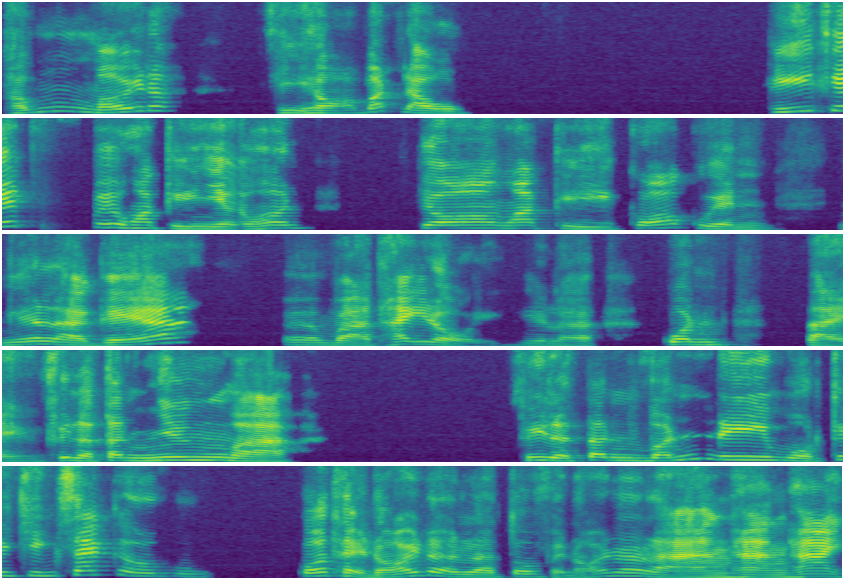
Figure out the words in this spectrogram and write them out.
thống mới đó, thì họ bắt đầu ký kết với Hoa Kỳ nhiều hơn. Cho Hoa Kỳ có quyền, nghĩa là ghé ờ, và thay đổi như là quân tại Phi Lạt Tân nhưng mà Phi Lạt Tân vẫn đi một cái chính sách ờ, có thể nói là là tôi phải nói đó là hàng hàng hai.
